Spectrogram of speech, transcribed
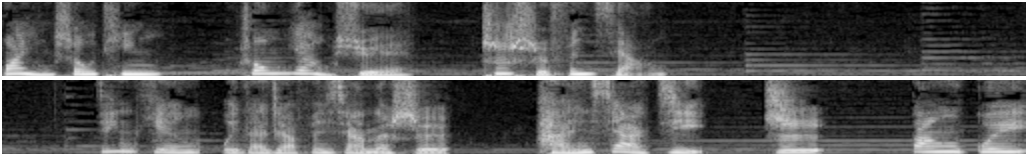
欢迎收听中药学知识分享。今天为大家分享的是寒夏季之当归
